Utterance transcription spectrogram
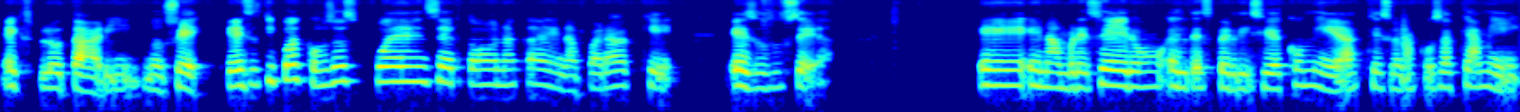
explotar y no sé, ese tipo de cosas pueden ser toda una cadena para que eso suceda. Eh, en hambre cero, el desperdicio de comida, que es una cosa que a mí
